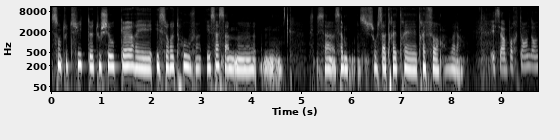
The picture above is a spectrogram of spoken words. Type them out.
sont tout de suite touchées au cœur et, et se retrouvent. Et ça, ça me, ça, ça je trouve ça très, très, très fort. Voilà. Et c'est important dans,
